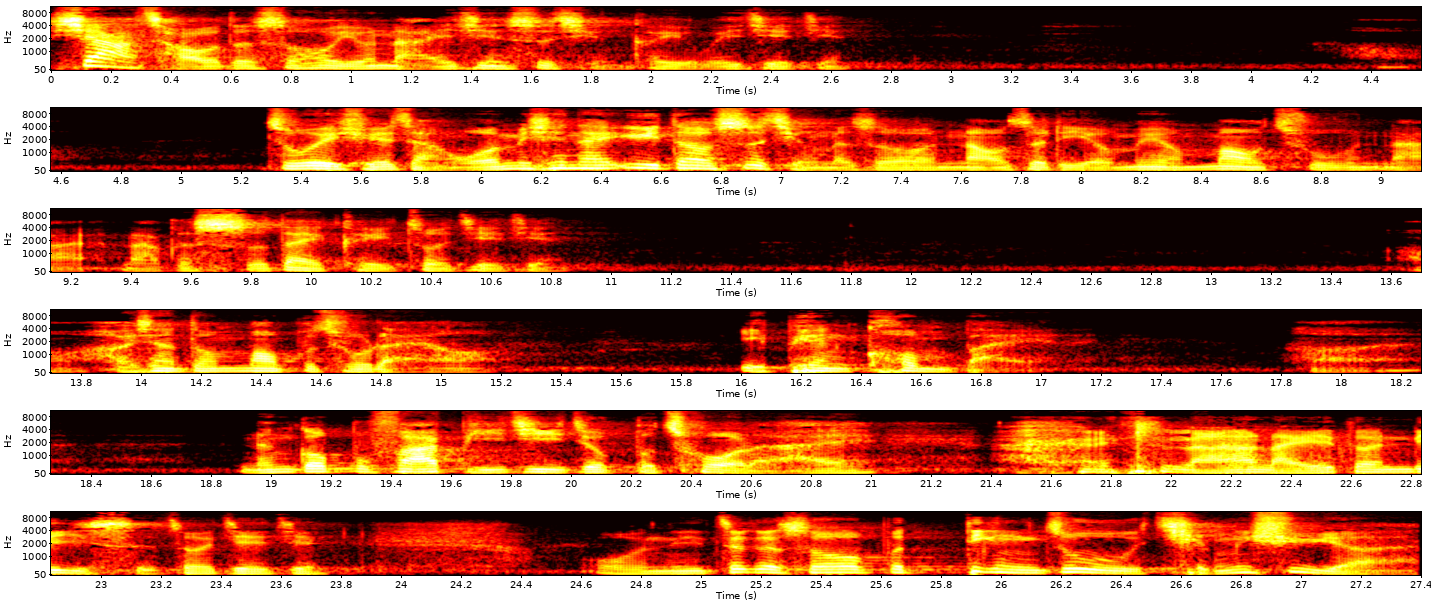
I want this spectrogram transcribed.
夏朝的时候有哪一件事情可以为借鉴？好，诸位学长，我们现在遇到事情的时候，脑子里有没有冒出哪哪个时代可以做借鉴？哦，好像都冒不出来哦，一片空白。啊，能够不发脾气就不错了，还 拿来一段历史做借鉴？哦，你这个时候不定住情绪啊，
